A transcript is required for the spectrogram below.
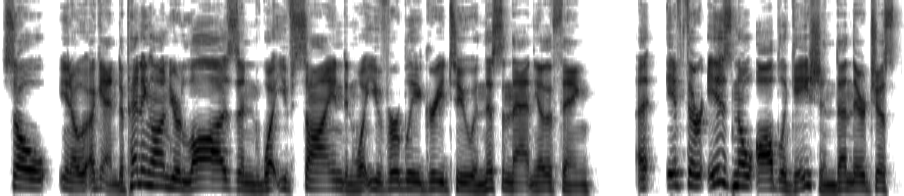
So, you know, again, depending on your laws and what you've signed and what you've verbally agreed to and this and that and the other thing, uh, if there is no obligation, then there just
